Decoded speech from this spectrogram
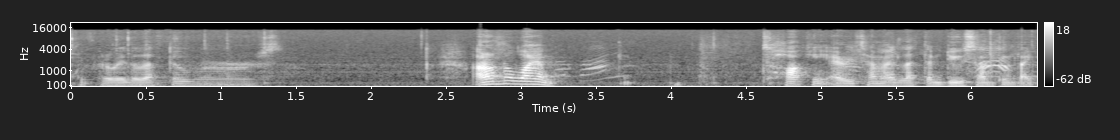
Can put away the leftovers. I don't know why I'm talking every time I let them do something like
